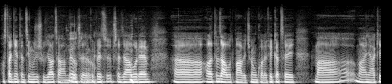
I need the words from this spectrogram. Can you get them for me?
ostatně ten si můžeš udělat sám jo, před, jako před, před závodem. Uh, ale ten závod má většinou kvalifikaci, má, má nějaký,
